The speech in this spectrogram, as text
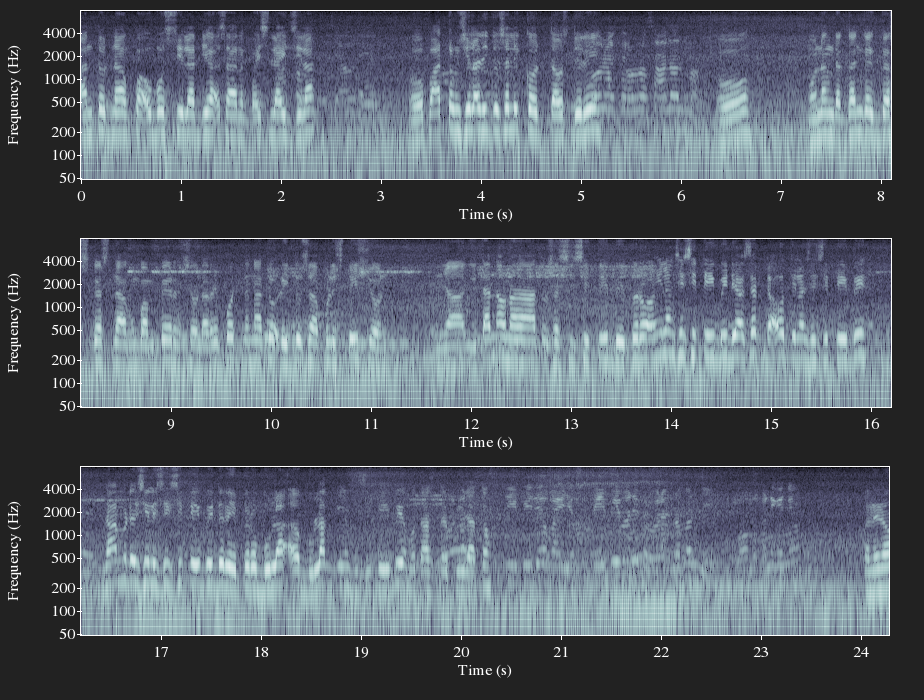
hantod na paubos sila diha sa nagpa-slide sila. O patong sila dito sa likod tapos diri. O, nagtararusanan mo. Oo. Munang daghan kay gas-gas na akong bumper. So na-report na nato dito sa police station. Nya gitanaw na nato sa CCTV pero ang ilang CCTV diha sir daot ilang CCTV. Naamo daw sila CCTV dire pero bula, uh, bulag yung CCTV mo taas na pila to. TV niyo kayo. Sa TV man ito. Wala naman eh. O, makalingan niyo. Kanino?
